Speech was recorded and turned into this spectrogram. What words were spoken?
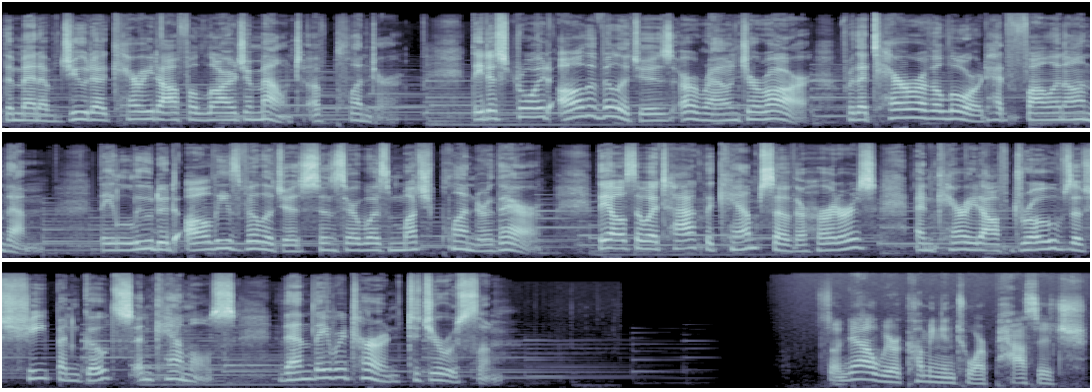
The men of Judah carried off a large amount of plunder. They destroyed all the villages around Gerar, for the terror of the Lord had fallen on them. They looted all these villages since there was much plunder there. They also attacked the camps of the herders and carried off droves of sheep and goats and camels. Then they returned to Jerusalem. So now we are coming into our passage,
